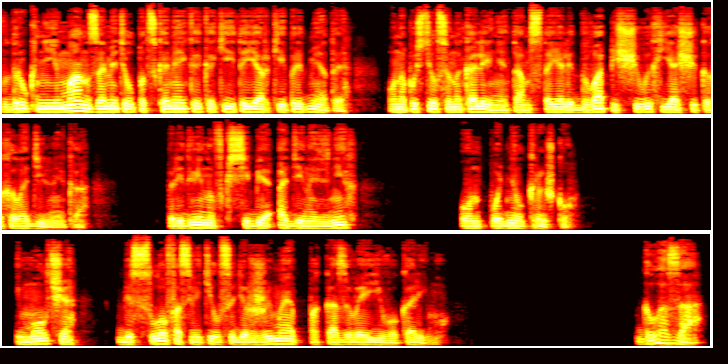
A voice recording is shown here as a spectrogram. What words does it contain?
Вдруг Нейман заметил под скамейкой какие-то яркие предметы. Он опустился на колени, там стояли два пищевых ящика холодильника. Придвинув к себе один из них, он поднял крышку. И молча, без слов осветил содержимое, показывая его Кариму. Глаза.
